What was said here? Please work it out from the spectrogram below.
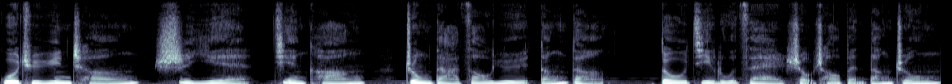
过去运程、事业、健康、重大遭遇等等，都记录在手抄本当中。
